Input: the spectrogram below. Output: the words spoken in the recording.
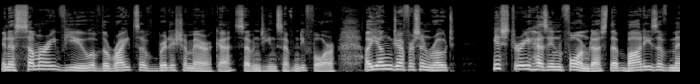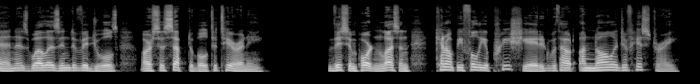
In a summary view of the rights of British America, 1774, a young Jefferson wrote, History has informed us that bodies of men as well as individuals are susceptible to tyranny. This important lesson cannot be fully appreciated without a knowledge of history.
